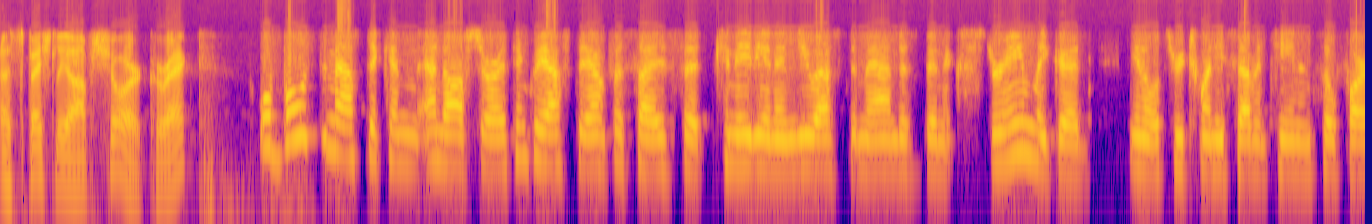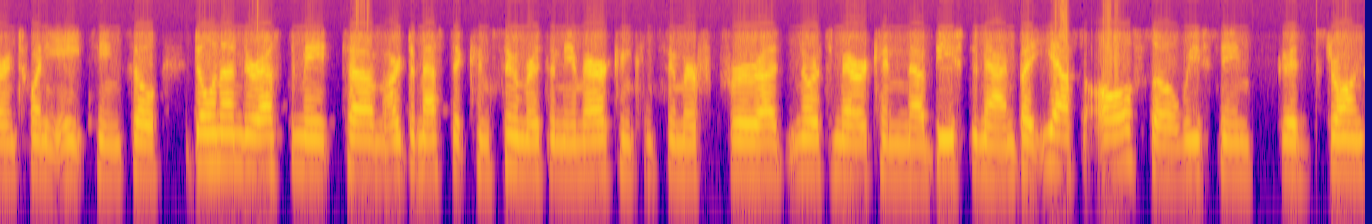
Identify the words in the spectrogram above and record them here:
especially offshore, correct? Well, both domestic and, and offshore. I think we have to emphasize that Canadian and U.S. demand has been extremely good you know, through 2017 and so far in 2018. So don't underestimate um, our domestic consumers and the American consumer for uh, North American uh, beef demand. But yes, also we've seen good, strong,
